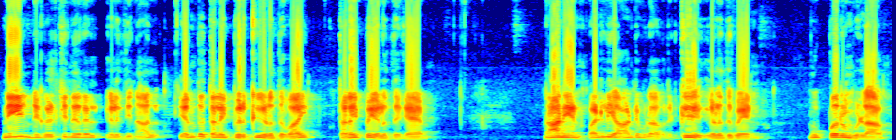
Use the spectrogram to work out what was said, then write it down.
நீ நிகழ்ச்சி நிரல் எழுதினால் எந்த தலைப்பிற்கு எழுதுவாய்? தலைப்பை எழுதுக. நான் என் பள்ளி ஆண்டு விழாவிற்கு எழுதுவேன். முப்பெரும் விழா.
